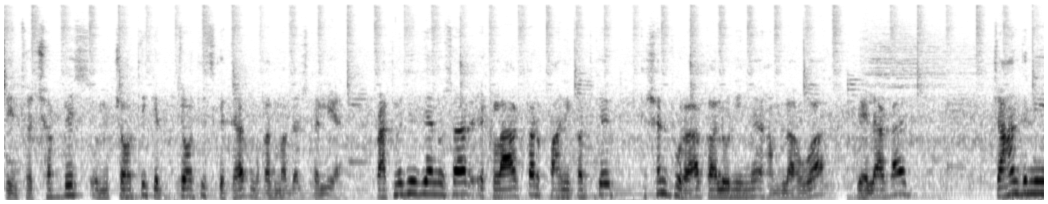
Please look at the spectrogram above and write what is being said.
326, चौंतीस के चौंतीस के तहत मुकदमा दर्ज कर लिया। प्राथमिकी के अनुसार इखलाक पर पानीपत के किशनपुरा कॉलोनी में हमला हुआ। ये इलाका चांदनी,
